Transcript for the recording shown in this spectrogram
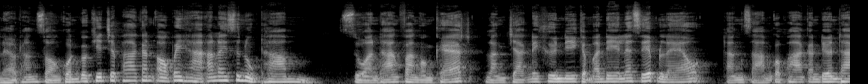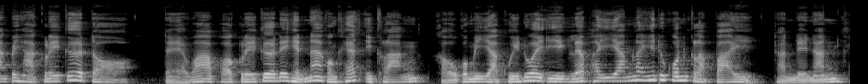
แล้วทั้งสองคนก็คิดจะพากันออกไปหาอะไรสนุกทำส่วนทางฝั่งของแคชหลังจากได้คืนดีกับอเดและเซฟแล้ว ทั้งสามก็พากันเดินทางไปหาเกรเกอร์ต่อ แต่ว่าพอเกรเกอร์ได้เห็นหน้าของแคทอีกครั้ง เขาก็ไม่อยากคุยด้วยอีกและพยายามไล่ให้ทุกคนกลับไป ทันใดนั้นแค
